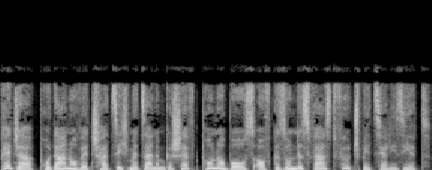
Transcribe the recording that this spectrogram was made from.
Peja Prodanovic hat sich mit seinem Geschäft Pono Bowls auf gesundes Fast Food spezialisiert.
